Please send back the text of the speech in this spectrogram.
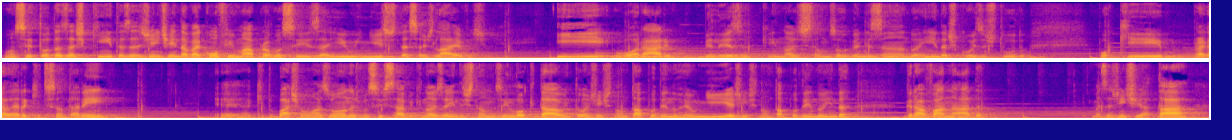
vão ser todas as quintas. A gente ainda vai confirmar para vocês aí o início dessas lives e o horário, beleza? Que nós estamos organizando ainda as coisas tudo, porque para a galera aqui de Santarém, é, aqui do Baixo Amazonas, vocês sabem que nós ainda estamos em lockdown, então a gente não está podendo reunir, a gente não está podendo ainda gravar nada, mas a gente já está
